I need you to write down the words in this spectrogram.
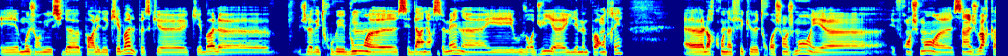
et moi, j'ai envie aussi de parler de Kebal parce que Kebal, euh, je l'avais trouvé bon euh, ces dernières semaines euh, et aujourd'hui, il est même pas rentré. alors qu'on a fait que trois changements et, franchement, c'est un joueur qui,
